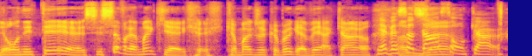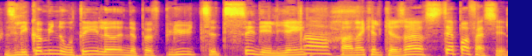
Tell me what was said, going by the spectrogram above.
on était, euh, c'est ça vraiment qui a- que, que Mark Zuckerberg avait à cœur. Il avait ça disant- dans son cœur. il dit, les communautés là ne peuvent plus tisser des liens Oh. pendant quelques heures. C'était pas facile.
